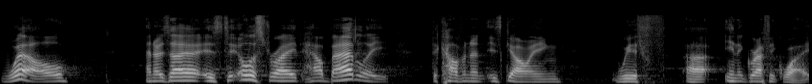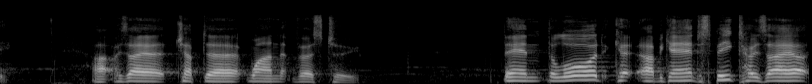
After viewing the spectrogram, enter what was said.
well, and Hosea is to illustrate how badly the covenant is going with, uh, in a graphic way. Uh, Hosea chapter 1, verse 2. Then the Lord uh, began to speak to Hosea.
